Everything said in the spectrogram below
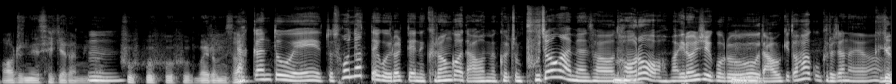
어른의 세계라는 건. 음. 후후후후 뭐 이러면서. 약간 또 왜 또 소녀 때고 이럴 때는 그런 거 나오면 그걸 좀 부정하면서 음. 더러워 막 이런 식으로 음. 나오기도 하고 그러잖아요. 그러니까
